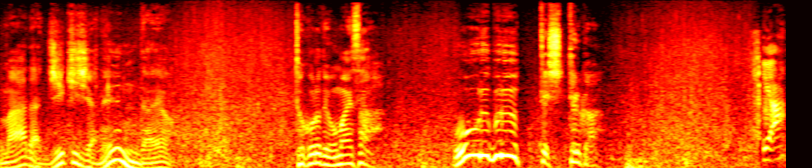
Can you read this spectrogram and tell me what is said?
え。まだ時期じゃねえんだよ。ところでお前さオールブルーって知ってるか？いや。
